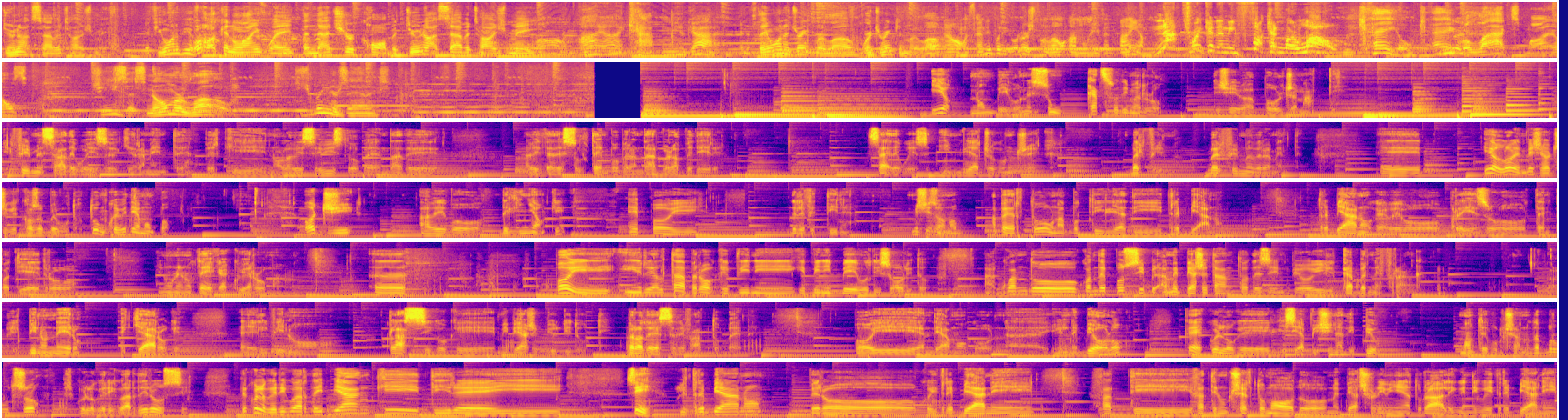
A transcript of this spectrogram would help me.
do not sabotage me. If you want to be a fucking lightweight, then that's your call, but do not sabotage me. Oh, aye, aye, Captain, you got it. And if they want to drink Merlot, we're drinking Merlot. No, if anybody orders Merlot, I'm leaving. I am not drinking any fucking Merlot! Okay, okay, relax, Miles. Jesus, no Merlot. Did you bring your Xanax? Io non bevo nessun cazzo di Merlot, diceva Paul Giamatti. Il film è Sideways, chiaramente. Per chi non l'avesse visto, beh, andate. Avete adesso il tempo per andarvelo a vedere. Sideways, in viaggio con Jack. Bel film, bel film veramente. E io allora invece oggi che cosa ho bevuto? Dunque, vediamo un po'. Oggi avevo degli gnocchi e poi delle fettine. Mi ci sono aperto una bottiglia di Trebbiano. Trebbiano che avevo preso tempo addietro in un'enoteca qui a Roma. Eh, poi in realtà però che vini, che vini bevo di solito? Ah, quando, quando, è possibile, a me piace tanto ad esempio il Cabernet Franc. Il Pinot Nero è chiaro che è il vino classico che mi piace più di tutti, però deve essere fatto bene. Poi andiamo con eh, il Nebbiolo, che è quello che gli si avvicina di più. Montepulciano d'Abruzzo, per quello che riguarda i rossi. Per quello che riguarda i bianchi, direi sì, il Trebbiano, però quei Trebbiani fatti, fatti in un certo modo. Me piacciono i vini naturali, quindi quei Trebbiani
